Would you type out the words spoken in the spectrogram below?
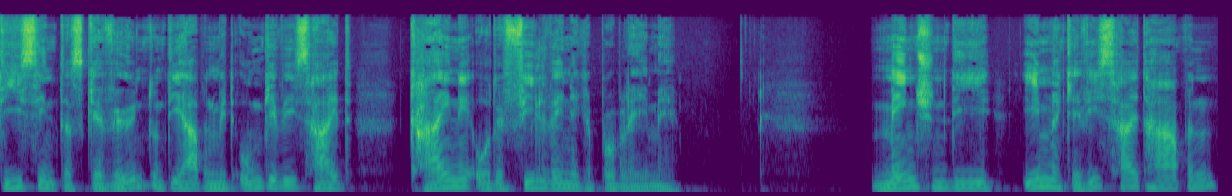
die sind das gewöhnt und die haben mit Ungewissheit keine oder viel weniger Probleme. Menschen, die immer Gewissheit haben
